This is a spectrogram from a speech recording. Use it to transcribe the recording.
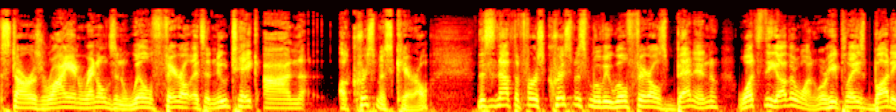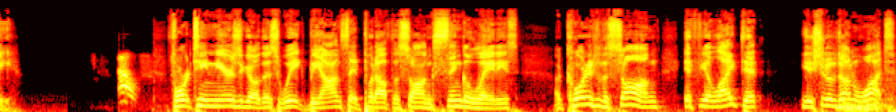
Stars Ryan Reynolds and Will Ferrell. It's a new take on A Christmas Carol. This is not the first Christmas movie Will Ferrell's been in. What's the other one where he plays Buddy? Elf. 14 years ago this week, Beyonce put out the song Single Ladies. According to the song, if you liked it, you should have done what?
